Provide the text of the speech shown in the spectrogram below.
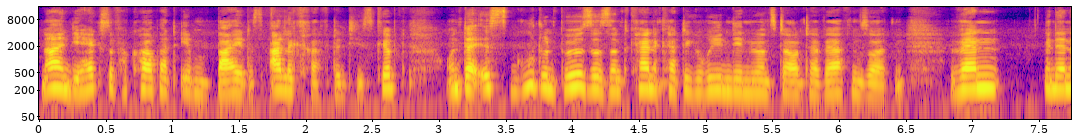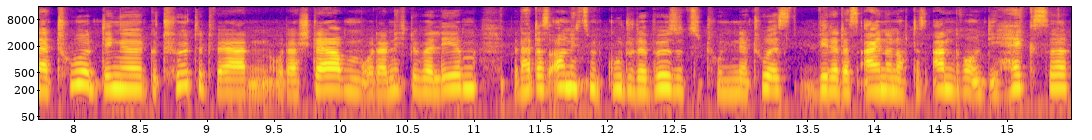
Nein, die Hexe verkörpert eben beides, alle Kräfte, die es gibt. Und da ist Gut und Böse sind keine Kategorien, denen wir uns da unterwerfen sollten. Wenn in der Natur Dinge getötet werden oder sterben oder nicht überleben, dann hat das auch nichts mit gut oder böse zu tun. Die Natur ist weder das eine noch das andere und die Hexe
